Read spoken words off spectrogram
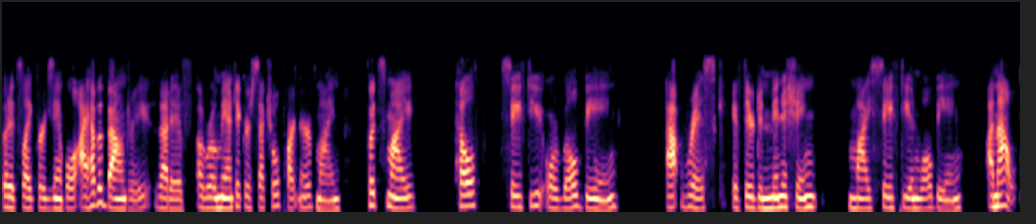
but it's like for example i have a boundary that if a romantic or sexual partner of mine puts my health safety or well-being at risk, if they're diminishing my safety and well being, I'm out.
